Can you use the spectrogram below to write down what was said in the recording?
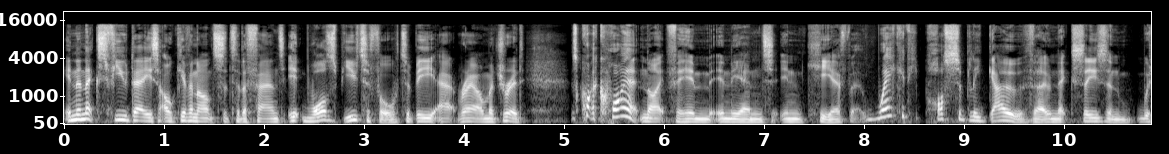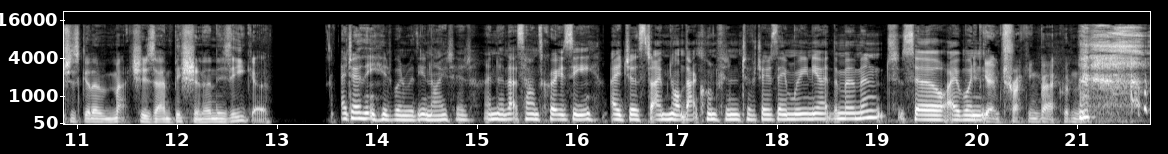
In the next few days, I'll give an answer to the fans. It was beautiful to be at Real Madrid. It was quite a quiet night for him in the end in Kiev. Where could he possibly go, though, next season, which is going to match his ambition and his ego? I don't think he'd win with United. I know that sounds crazy. I just, I'm not that confident of Jose Mourinho at the moment. So I wouldn't. You'd get him tracking back, wouldn't he?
